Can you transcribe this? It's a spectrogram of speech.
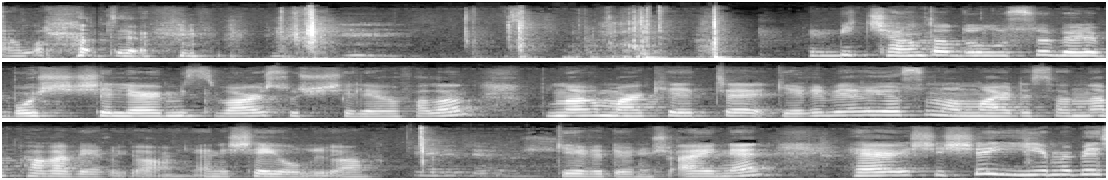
Alamadım. Bir çanta dolusu böyle boş şişelerimiz var, su şişeleri falan. Bunları markette geri veriyorsun, onlar da sana para veriyor. Yani şey oluyor. Geri dönüş. Geri dönüş aynen. Her şişe 25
